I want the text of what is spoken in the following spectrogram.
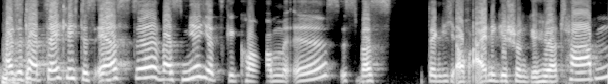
Also tatsächlich das erste, was mir jetzt gekommen ist, ist was, denke ich, auch einige schon gehört haben.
